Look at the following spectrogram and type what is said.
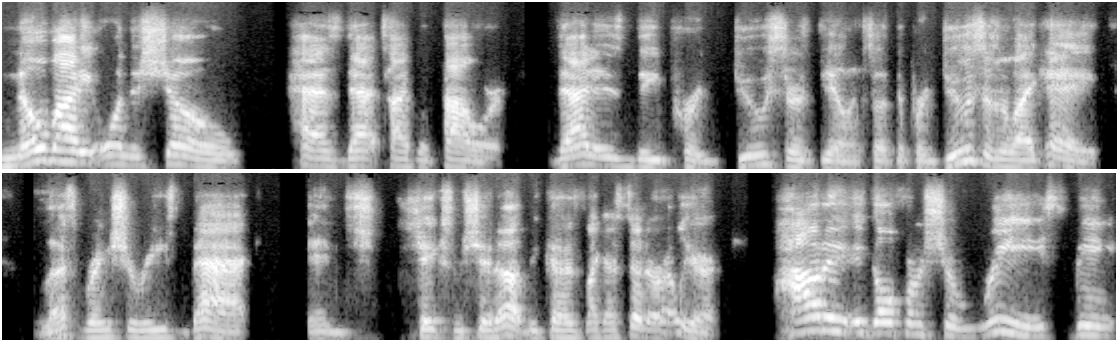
Nobody on the show has that type of power. That is the producers dealing. So the producers are like, hey, let's bring Charrisse back and sh- shake some shit up. Because, like I said earlier, how did it go from Charrisse being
